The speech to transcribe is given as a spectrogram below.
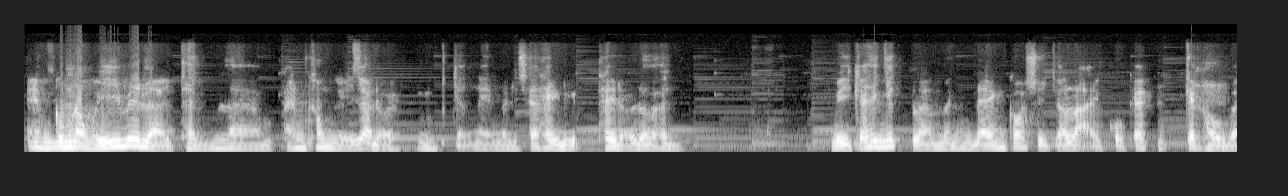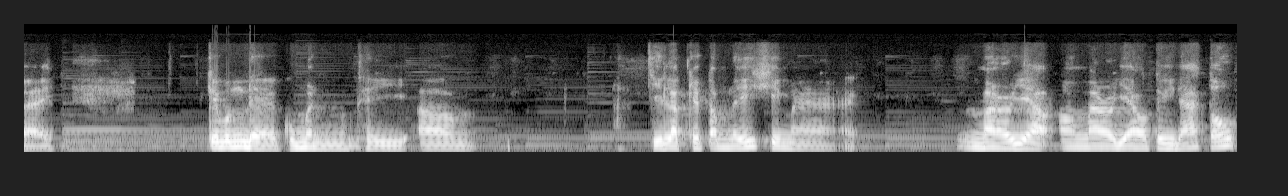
Em cũng đồng ý với lại thịnh là em không nghĩ là đội trận này mình sẽ thay thay đổi đội hình vì cái thứ nhất là mình đang có sự trở lại của các các hậu vệ. Cái vấn đề của mình thì uh, chỉ là cái tâm lý khi mà Mario ờ, Mario tuy đá tốt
